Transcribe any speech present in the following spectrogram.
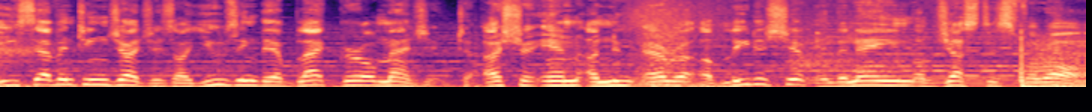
These 17 judges are using their black girl magic to usher in a new era of leadership in the name of justice for all.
